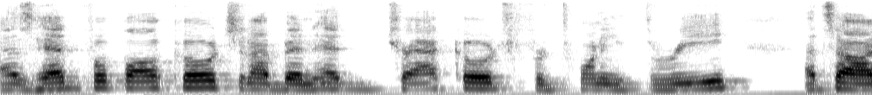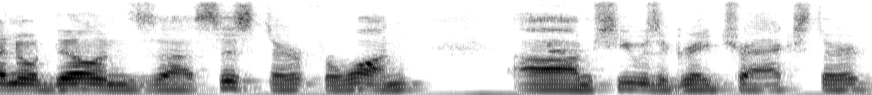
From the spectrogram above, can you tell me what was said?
as head football coach, and I've been head track coach for 23. That's how I know Dylan's uh, sister, for one. Um, she was a great trackster.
